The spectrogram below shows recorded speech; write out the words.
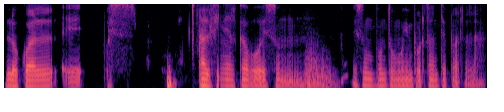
lo cual, eh, pues, al fin y al cabo es un, es un punto muy importante para la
